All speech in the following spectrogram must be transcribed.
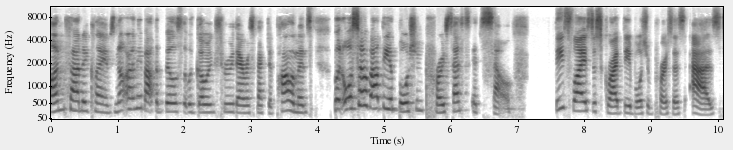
unfounded claims, not only about the bills that were going through their respective parliaments, but also about the abortion process itself. These flyers describe the abortion process as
